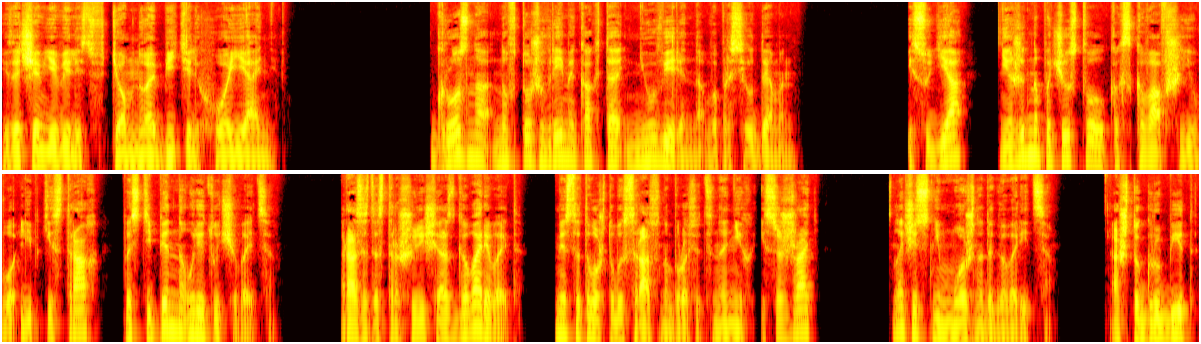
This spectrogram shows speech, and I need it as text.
и зачем явились в темную обитель Хуаянь?» Грозно, но в то же время как-то неуверенно вопросил демон. И судья неожиданно почувствовал, как сковавший его липкий страх постепенно улетучивается. Раз это страшилище разговаривает, вместо того, чтобы сразу наброситься на них и сожрать, значит с ним можно договориться. А что грубит,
